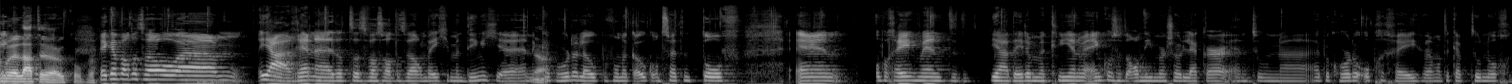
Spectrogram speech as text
komen we later ook op. Ik heb altijd wel, ehm, ja, rennen, dat, dat was altijd wel een beetje mijn dingetje. En ik heb hordenlopen, vond ik ook ontzettend tof. En op een gegeven moment, ja, deden mijn knieën en mijn enkels het al niet meer zo lekker. En toen eh, heb ik horden opgegeven. Want ik heb toen nog,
